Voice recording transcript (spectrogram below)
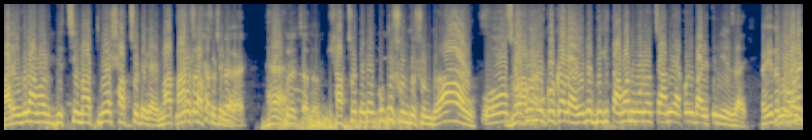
আর এগুলো আমার দিচ্ছি মাত্র সাতশো টাকায় মাত্র মাত্র সাতশো 700 টাকায়? হ্যাঁ। সাতশো টাকায় কত সুন্দর সুন্দর। আও ও বাবা। কালার এটা দেখি তো আমার মনে হচ্ছে আমি এখনই বাড়িতে নিয়ে যাই। ভাই এটা তো অনেক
